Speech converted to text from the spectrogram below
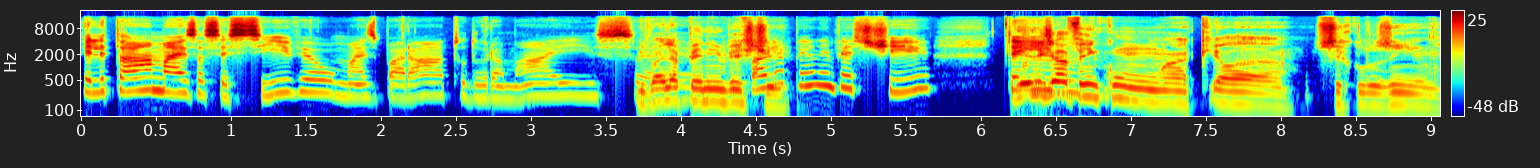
Ele tá mais acessível, mais barato, dura mais. E é, vale a pena investir. Vale a pena investir. Tem... E ele já vem com aquela círculozinho.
